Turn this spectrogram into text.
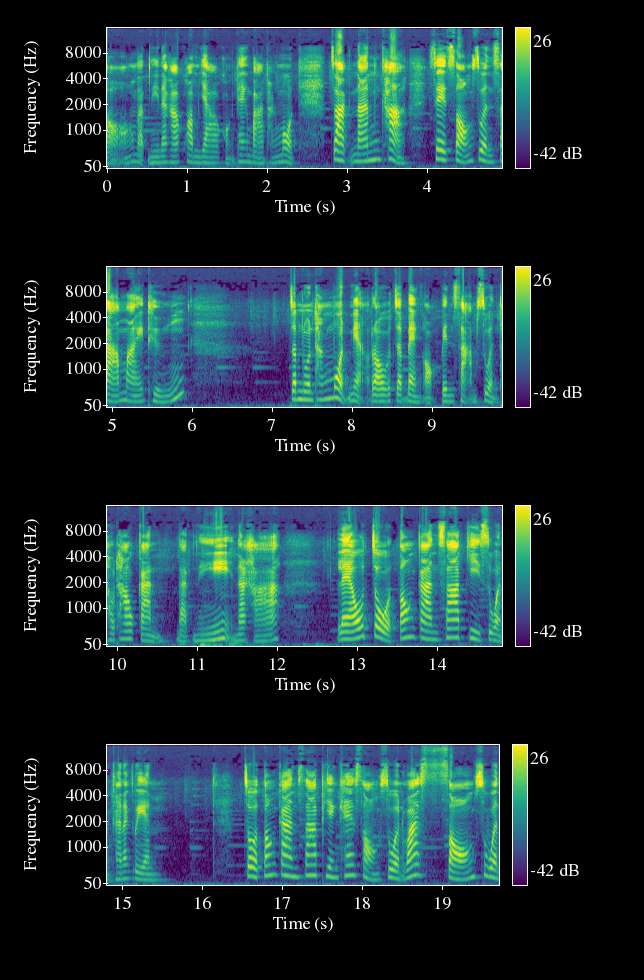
12 แบบนี้นะคะ ความยาวของแท่งบาร์ทั้งหมด จากนั้นค่ะ เศษ 2 ส่วน 3 หมายถึงจำนวนทั้งหมดเนี่ยเราจะแบ่งออกเป็น 3 ส่วนเท่า ๆกันแบบนี้นะคะ แล้วโจทย์ต้องการทราบกี่ส่วนคะนักเรียน โจทย์ต้องการทราบเพียงแค่ 2 ส่วนว่า 2 ส่วน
